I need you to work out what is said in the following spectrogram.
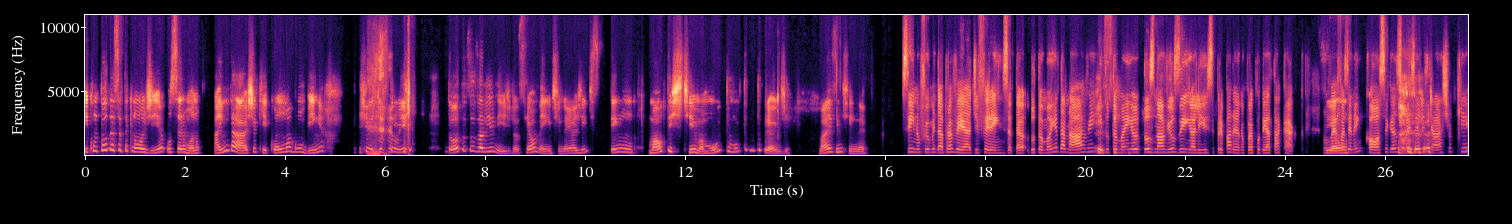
E com toda essa tecnologia, o ser humano ainda acha que com uma bombinha ia destruir todos os alienígenas. Realmente, né? A gente tem um, uma autoestima muito, muito, muito grande. Mas, enfim, né? Sim, no filme dá para ver a diferença da, do tamanho da nave e do Sim. tamanho dos naviozinhos ali se preparando para poder atacar. Não Sim, vai é um... fazer nem cócegas, mas eles acham que.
